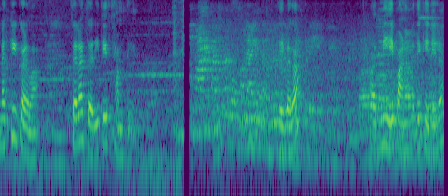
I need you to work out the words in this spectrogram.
नक्की कळवा. चला तर इथेच थांबते. हे बघा. आज मी हे पाण्यामध्ये केलेलं.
